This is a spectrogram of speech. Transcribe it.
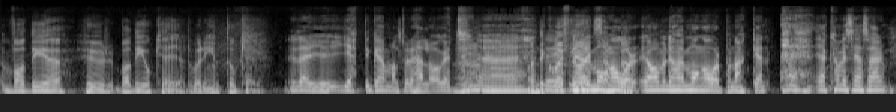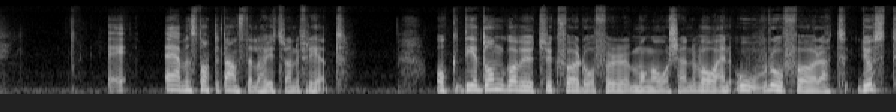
Var det, hur, var det okej okay, eller var det inte okej? Okay? Det där är ju jättegammalt vid det här laget. Mm. Men det kommer fler det exempel. Många år, ja, men det har många år på nacken. Jag kan väl säga så här. Även statligt anställda har yttrandefrihet. Och det de gav uttryck för då för många år sedan var en oro för att just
